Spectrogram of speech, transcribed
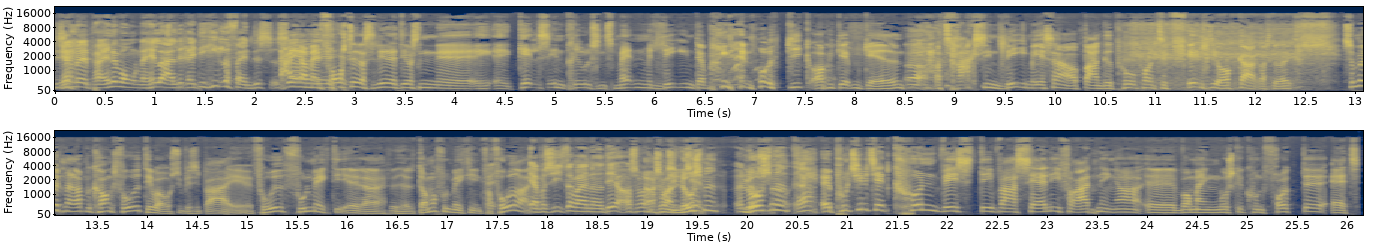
Ligesom ja. Pejlevognen heller aldrig rigtig helt at fandtes. Så, Ej, og man øh, forestiller sig lidt, at det var sådan øh, øh, gældsinddrivelsens manden med len, der på en eller anden måde gik op igennem gaden ja. og trak sin le med sig og bankede på på en tilfældig opgang og sådan noget. Så mødte man op med kongens fod. Det var jo simpelthen bare øh, fod fuldmægtig, eller hvad hedder det, dommerfuldmægtig for fodret. Ja, præcis, der var noget der, og så var der, og var en låsmed. låsmed. Ja. Uh, politibetjent kun, hvis det var særlige forretninger, uh, hvor man måske kunne frygte, at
